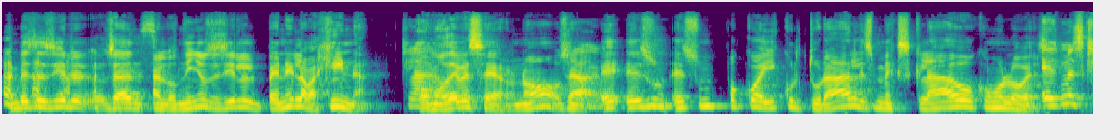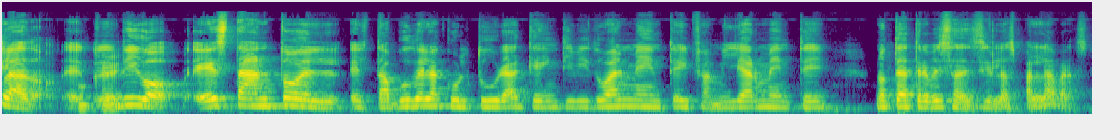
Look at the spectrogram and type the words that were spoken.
en vez de decir, o sea, a los niños decir el pene y la vagina, como debe ser, ¿no? O sea, e, es, un, es, un, poco ahí cultural, es mezclado, ¿cómo lo ves? Es mezclado. Eh, digo, es tanto el, el tabú de la cultura que individualmente y familiarmente no te atreves a decir las palabras.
